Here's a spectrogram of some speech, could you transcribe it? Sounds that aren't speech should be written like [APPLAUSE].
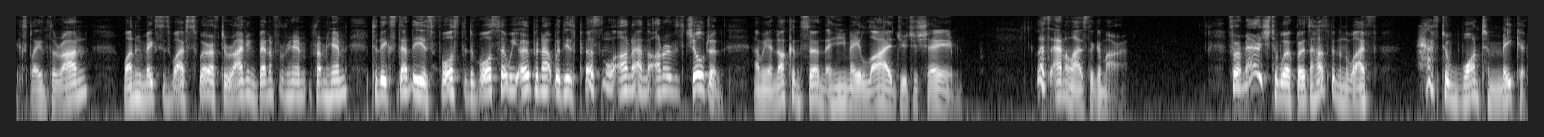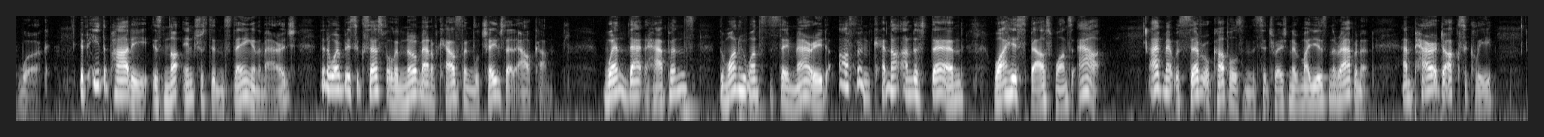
Explains the Ran one who makes his wife swear off deriving benefit from him, from him to the extent that he is forced to divorce her, we open up with his personal honor and the honor of his children, and we are not concerned that he may lie due to shame. Let's analyze the Gemara. For a marriage to work, both the husband and the wife have to want to make it work. If either party is not interested in staying in the marriage, then it won't be successful, and no amount of counseling will change that outcome. When that happens, the one who wants to stay married often cannot understand why his spouse wants out. I've met with several couples in this situation over my years in the rabbinate, and paradoxically,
